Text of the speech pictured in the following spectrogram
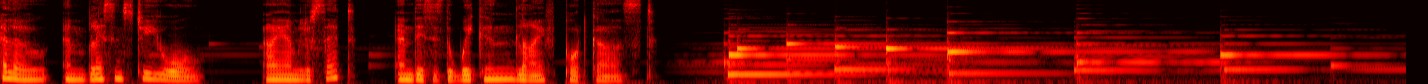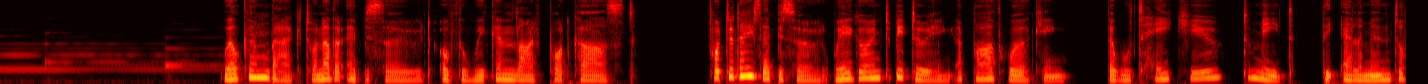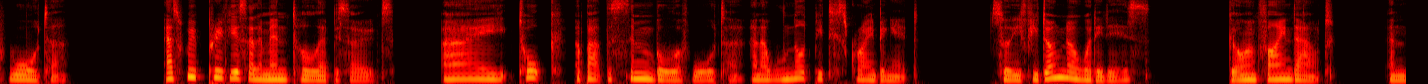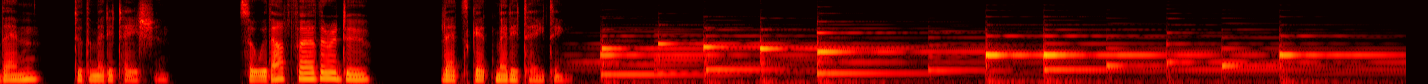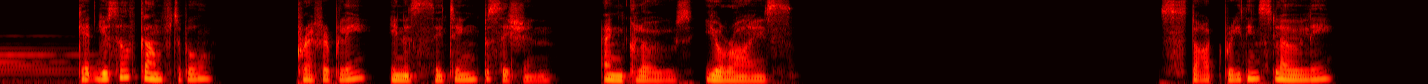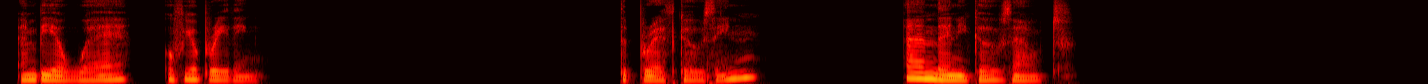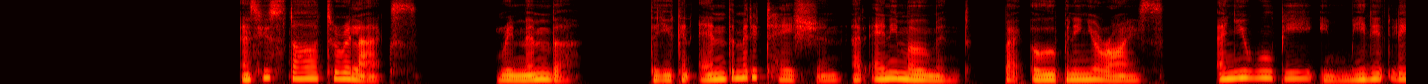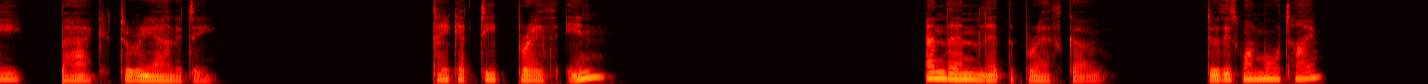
Hello and blessings to you all. I am Lucette and this is the Wiccan Life Podcast. Welcome back to another episode of the Wiccan Life Podcast. For today's episode, we're going to be doing a path working that will take you to meet the element of water. As with previous elemental episodes, I talk about the symbol of water and I will not be describing it. So if you don't know what it is, go and find out and then do the meditation. So without further ado, let's get meditating. Get yourself comfortable preferably in a sitting position, and close your eyes. Start breathing slowly and be aware of your breathing. The breath goes in and then it goes out. As you start to relax, Remember that you can end the meditation at any moment by opening your eyes, and you will be immediately back to reality. Take a deep breath in, and then let the breath go. Do this one more time.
